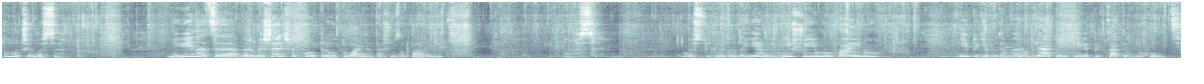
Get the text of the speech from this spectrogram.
получилося. Мівіна це вермишель швидкого приготування, та, що запарується. Ось. Ось сюди додаємо, вимішуємо файно. І тоді будемо виробляти і випікати в духовці.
